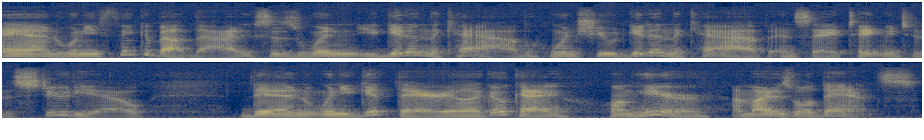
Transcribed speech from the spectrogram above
And when you think about that, it says when you get in the cab, when she would get in the cab and say, Take me to the studio, then when you get there, you're like, Okay, well, I'm here. I might as well dance.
